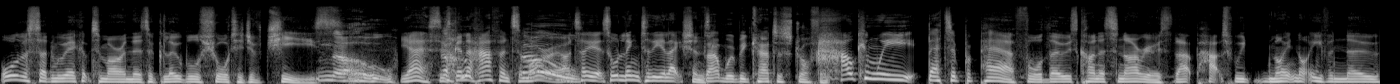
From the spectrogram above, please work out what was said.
all of a sudden we wake up tomorrow and there's a global shortage of cheese. No, Yes, it's going to happen tomorrow. No. I'll tell you, it's all linked to the elections. that would be catastrophic. How can we better prepare for those kind of scenarios that perhaps we might not even know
